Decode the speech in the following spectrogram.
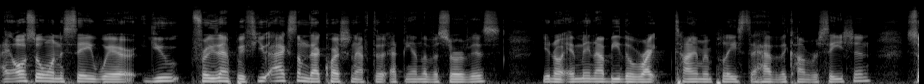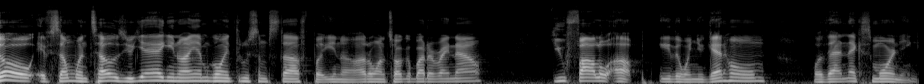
I also want to say where you, for example, if you ask them that question after at the end of a service, you know, it may not be the right time and place to have the conversation. So if someone tells you, yeah, you know, I am going through some stuff, but you know, I don't want to talk about it right now, you follow up either when you get home or that next morning.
